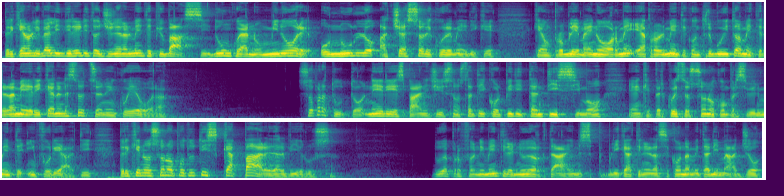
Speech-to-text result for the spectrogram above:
perché hanno livelli di reddito generalmente più bassi, dunque hanno un minore o nullo accesso alle cure mediche, che è un problema enorme e ha probabilmente contribuito a mettere l'America nella situazione in cui è ora. Soprattutto neri e ispanici sono stati colpiti tantissimo, e anche per questo sono comprensibilmente infuriati, perché non sono potuti scappare dal virus. Due approfondimenti del New York Times, pubblicati nella seconda metà di maggio,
